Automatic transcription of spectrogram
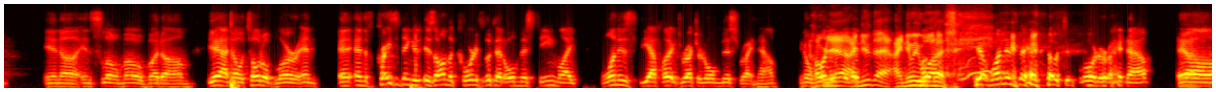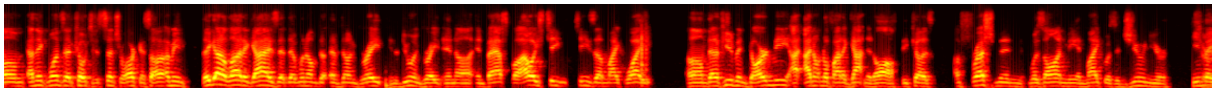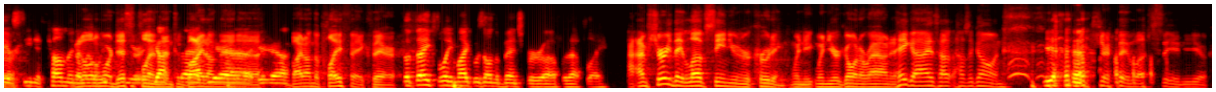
in, uh, in slow mo. But, um, yeah, no, total blur. And, and, and the crazy thing is on the court, if you look at that Ole Miss team, like one is the athletic director at Ole Miss right now. You know, oh yeah, I knew that. I knew he was. yeah, one is the head coach in Florida right now. Um, I think one's head coach at Central Arkansas. I mean, they got a lot of guys that, that went on have done great and are doing great in uh, in basketball. I always tease, tease uh, Mike White um, that if he'd been guarding me, I, I, don't know if I'd have gotten it off because a freshman was on me and Mike was a junior. He sure. may have seen it coming. Got a little more discipline than to bite on yeah, that, uh, yeah. bite on the play fake there. So thankfully, Mike was on the bench for uh, for that play. I'm sure they love seeing you in recruiting when you when you're going around and hey guys, how, how's it going? Yeah, I'm sure they love seeing you.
